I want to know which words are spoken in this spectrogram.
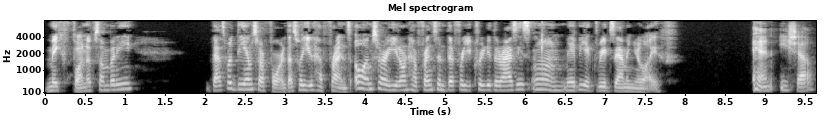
make fun of somebody, that's what DMs are for. That's why you have friends. Oh, I'm sorry, you don't have friends and therefore you created the Razzies? Mm, maybe re-examine your life. And E'Shel?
